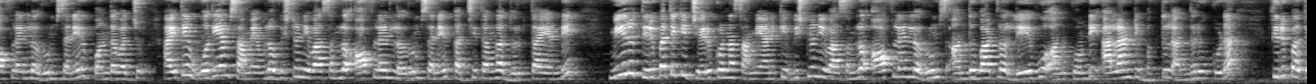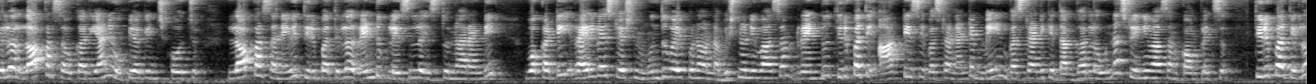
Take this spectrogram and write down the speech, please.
ఆఫ్లైన్లో రూమ్స్ అనేవి పొందవచ్చు. అయితే ఉదయం సమయంలో విష్ణు నివాసంలో ఆఫ్లైన్లో రూమ్స్ అనేవి ఖచ్చితంగా దొరుకుతాయండి. మీరు తిరుపతికి చేరుకున్న సమయానికి విష్ణు నివాసంలో ఆఫ్లైన్లో రూమ్స్ అందుబాటులో లేవు అనుకోండి. అలాంటి భక్తులందరూ కూడా తిరుపతిలో లాకర్ సౌకర్యాన్ని ఉపయోగించుకోవచ్చు. లాకర్స్ అనేవి తిరుపతిలో రెండు ప్లేసుల్లో ఇస్తున్నారండి. ఒకటి రైల్వే స్టేషన్ ముందు వైపున ఉన్న విష్ణు నివాసం రెండు తిరుపతి ఆర్టీసీ బస్టాండ్ అంటే మెయిన్ బస్టాండ్కి దగ్గరలో ఉన్న శ్రీనివాసం కాంప్లెక్స్. తిరుపతిలో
